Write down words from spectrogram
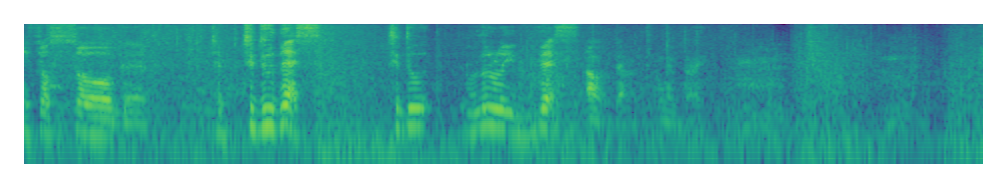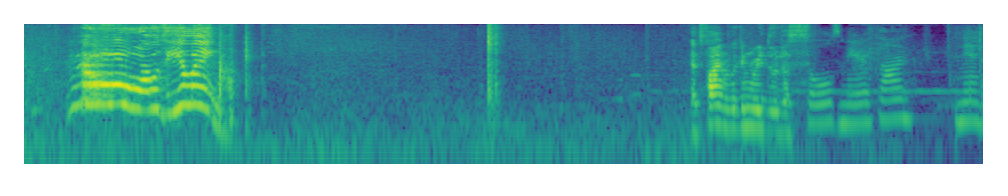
It feels so good to to do this, to do literally this. Oh damn it! I'm gonna die. No, I was healing. It's fine. We can redo this. Souls Marathon, Nanive.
